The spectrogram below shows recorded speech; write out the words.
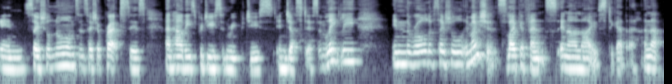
in social norms and social practices and how these produce and reproduce injustice. And lately, in the role of social emotions like offense in our lives together. And that,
